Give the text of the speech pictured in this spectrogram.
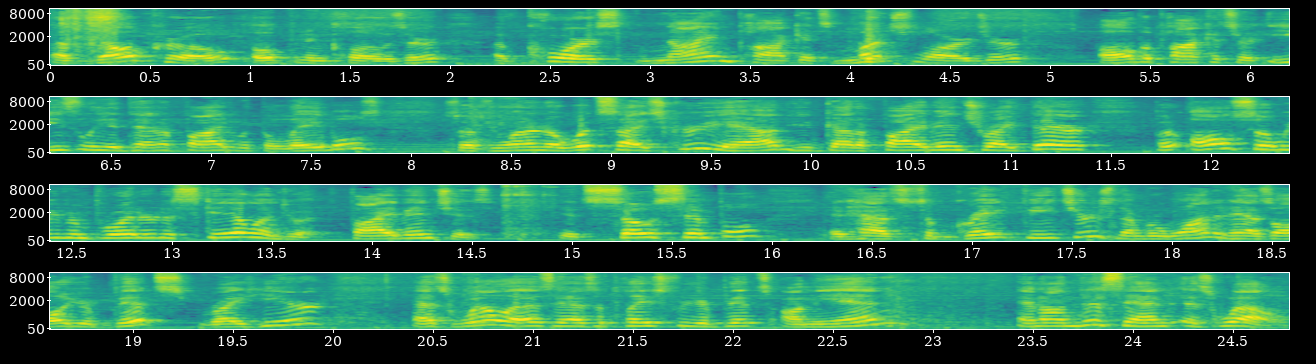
a Velcro open and closer, of course, nine pockets, much larger, all the pockets are easily identified with the labels. So if you want to know what size screw you have, you've got a 5 inch right there. But also we've embroidered a scale into it, 5 inches. It's so simple. It has some great features. Number one, it has all your bits right here, as well as it has a place for your bits on the end and on this end as well.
